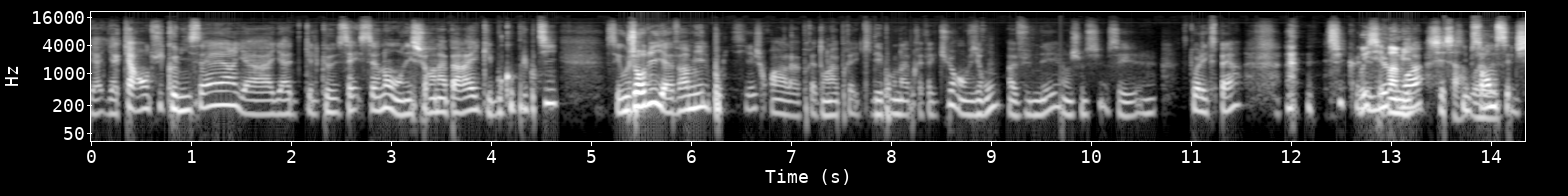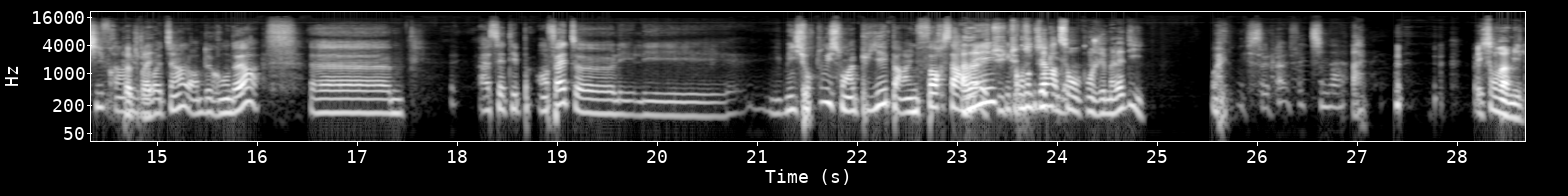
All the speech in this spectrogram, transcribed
Il y, a, y a 48 commissaires, il y a, y a quelques. c'est- c'est- non, on est sur un appareil qui est beaucoup plus petit. C'est aujourd'hui, il y a 20 000 policiers, je crois, à la pré- dans la qui dépendent de la préfecture, environ, à vue de nez. hein, je c'est toi l'expert. Oui, c'est mieux que 20 000, moi. c'est ça, Il me ouais, semble, ouais. c'est le chiffre hein, que je près. retiens, l'ordre de grandeur. Euh, à cette En fait, euh, les, les- mais surtout, ils sont appuyés par une force Ah, armée tu, qui est tu comptes ceux considérable. qui sont en congé maladie? Ceux-là, effectivement. Ils sont 20 000.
